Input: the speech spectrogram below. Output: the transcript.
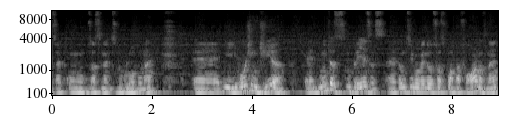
certo, com os assinantes do Globo, né? É, e hoje em dia, é, muitas empresas é, estão desenvolvendo suas plataformas, né?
